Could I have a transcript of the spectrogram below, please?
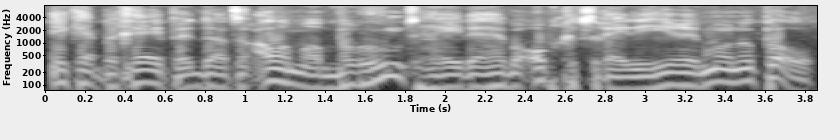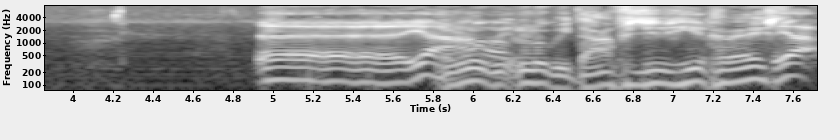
Ik heb begrepen dat er allemaal beroemdheden hebben opgetreden hier in Monopol. Uh, ja. Louis, Louis Davids is hier geweest. Ja,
